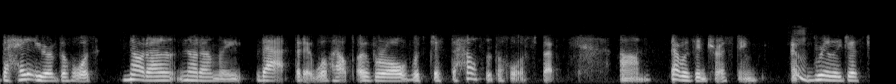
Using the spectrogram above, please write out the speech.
behavior of the horse not on, not only that, but it will help overall with just the health of the horse. But um, that was interesting. Hmm. It really just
